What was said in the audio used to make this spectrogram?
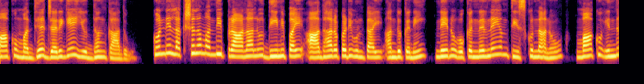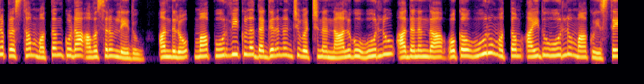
మాకు మధ్య జరిగే యుద్ధం కాదు. కొన్ని లక్షల మంది ప్రాణాలు దీనిపై ఆధారపడి ఉంటాయి. అందుకని నేను ఒక నిర్ణయం తీసుకున్నాను. మాకు ఇంద్రప్రస్థం మొత్తం కూడా అవసరం లేదు. అందులో మా పూర్వీకుల దగ్గర నుంచి వచ్చిన నాలుగు ఊర్లు అదనంగా ఒక ఊరు మొత్తం ఐదు ఊర్లు మాకు ఇస్తే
